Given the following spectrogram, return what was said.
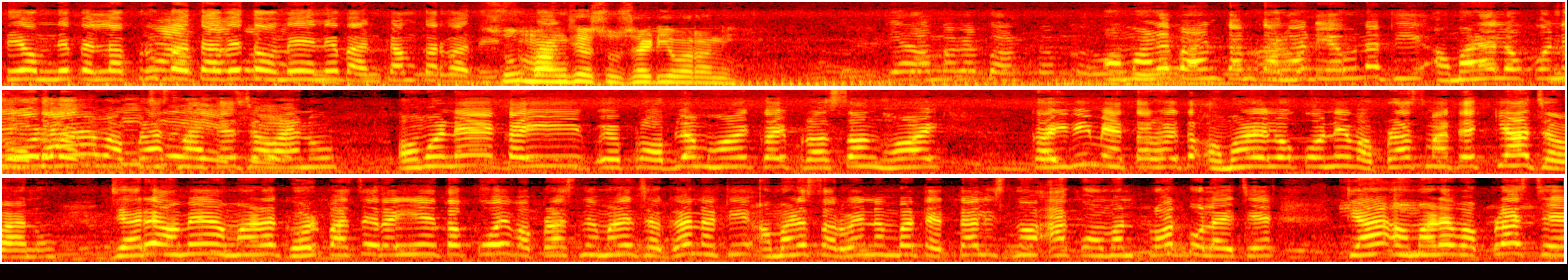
તે અમને પહેલા પ્રૂફ બતાવે તો અમે એને બાંધકામ કરવા દઈએ શું માંગ છે સોસાયટી વાળાની? અમારે બાંધકામ કરવા. દેવું નથી. અમારા લોકોને વપરાશ માટે જવાનું. અમને કઈ પ્રોબ્લેમ હોય, કઈ પ્રસંગ હોય, કઈ બી મેટર હોય તો અમારે લોકોને વપરાશ માટે ક્યાં જવાનું? જ્યારે અમે અમારા ઘર પાસે રહીએ તો કોઈ વપરાશને અમારે જગા નથી. અમારે સર્વે નંબર તેતાલીસનો આ કોમન પ્લોટ બોલાય છે. ત્યાં અમારે વપરાશ છે.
